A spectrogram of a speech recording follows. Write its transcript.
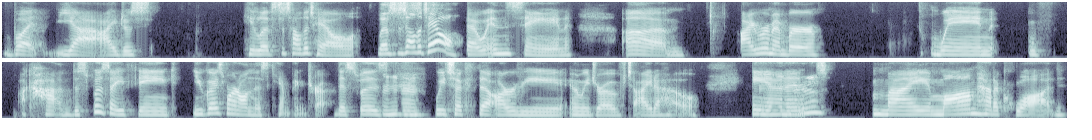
But yeah, I just he lives to tell the tale. Lives to tell the tale. So insane. Um, I remember when God, this was, I think, you guys weren't on this camping trip. This was, mm-hmm. we took the RV and we drove to Idaho. And mm-hmm. my mom had a quad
